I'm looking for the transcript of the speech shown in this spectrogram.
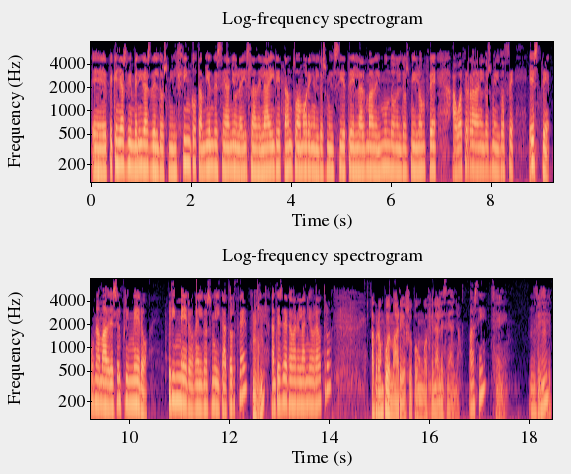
¿eh? Pequeñas bienvenidas del 2005, también de ese año La Isla del Aire, Tanto Amor en el 2007, El Alma del Mundo en el 2011, Agua Cerrada en el 2012. Este, Una Madre, es el primero, primero del 2014. Antes de acabar el año, ¿habrá otro? Habrá un poemario, supongo, a finales de año. ¿Ah, sí? Sí. Sí, sí.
